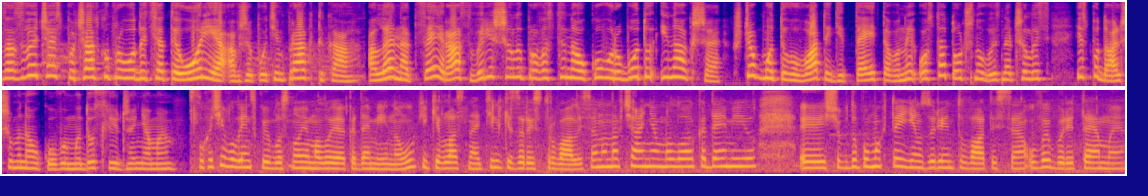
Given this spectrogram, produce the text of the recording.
Зазвичай спочатку проводиться теорія, а вже потім практика. Але на цей раз вирішили провести наукову роботу інакше, щоб мотивувати дітей, та вони остаточно визначились із подальшими науковими дослідженнями. Слухачі Волинської обласної малої академії наук, які власне тільки зареєструвалися на навчання в малу академію, е, щоб допомогти їм зорієнтуватися у виборі теми,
